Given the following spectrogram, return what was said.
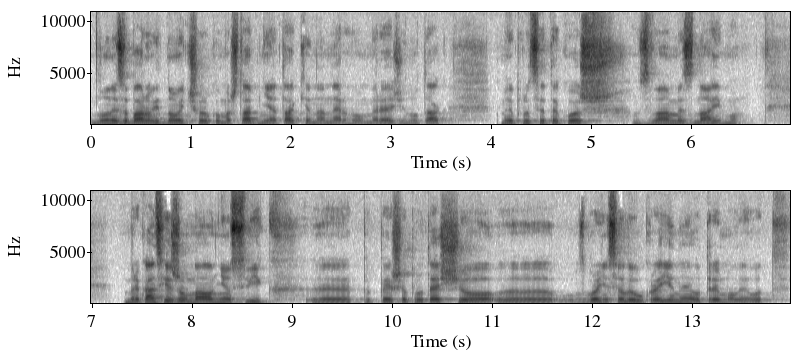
ну, незабаром відновить широкомасштабні атаки на енергомережі. Ну так, ми про це також з вами знаємо. Американський журнал Newsweek е, пише про те, що е, Збройні сили України отримали от,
